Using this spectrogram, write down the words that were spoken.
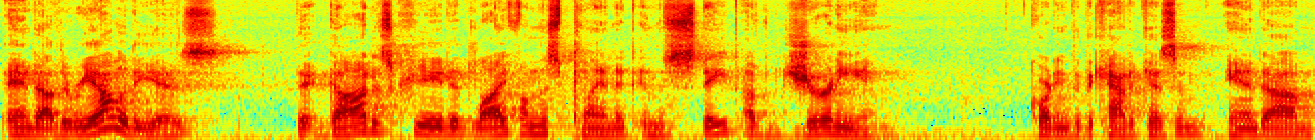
And uh, the reality is, that God has created life on this planet in the state of journeying, according to the Catechism. And um,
